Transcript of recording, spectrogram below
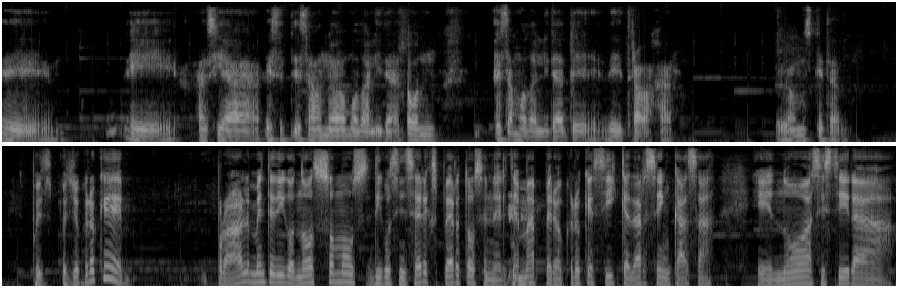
eh, eh, hacia este, esta nueva modalidad o esa modalidad de, de trabajar. Pero vamos, ¿qué tal? Pues, pues yo creo que probablemente digo, no somos, digo, sin ser expertos en el tema, pero creo que sí quedarse en casa, eh, no asistir a,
